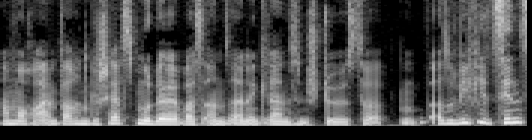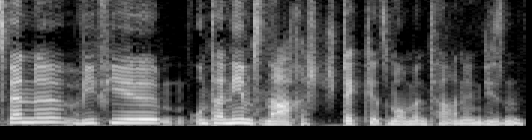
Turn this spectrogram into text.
haben auch einfach ein Geschäftsmodell, was an seine Grenzen stößt. Also wie viel Zinswende, wie viel Unternehmensnachricht steckt jetzt momentan in diesen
